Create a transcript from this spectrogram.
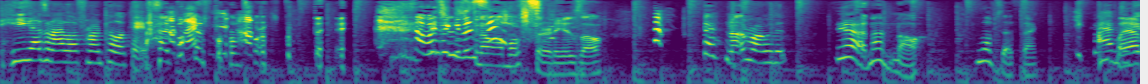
He has an I Love Ron pillowcase. I bought it for him for his birthday. I was He's, you know, almost 30 is all. nothing wrong with it. Yeah, not no. He loves that thing. I Laughed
